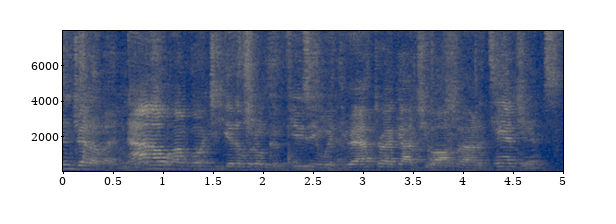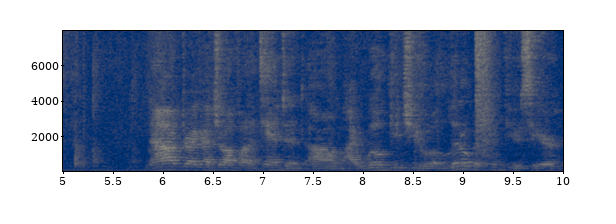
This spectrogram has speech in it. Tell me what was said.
and gentlemen, now I'm going to get a little confusing with you after I got you off on a tangent. Now after I got you off on a tangent, um, I will get you a little bit confused here.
